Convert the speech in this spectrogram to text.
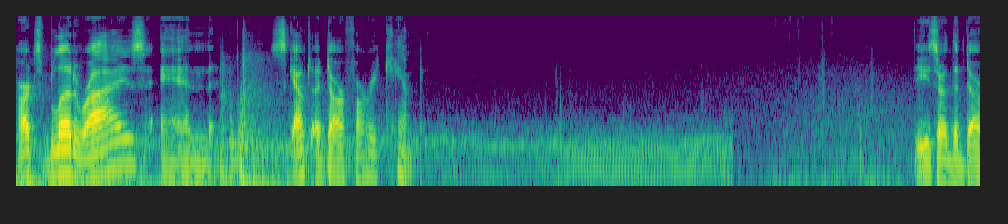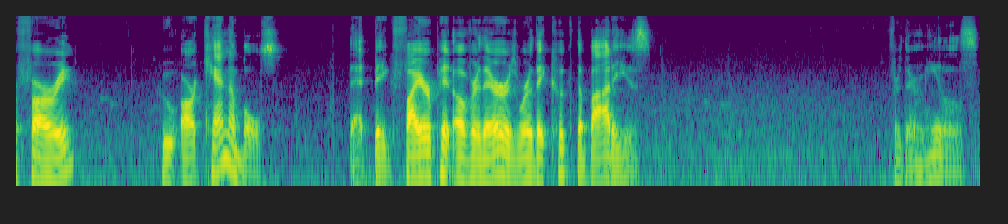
Heart's Blood Rise and Scout a Darfari Camp. These are the Darfari, who are cannibals. That big fire pit over there is where they cook the bodies for their meals.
